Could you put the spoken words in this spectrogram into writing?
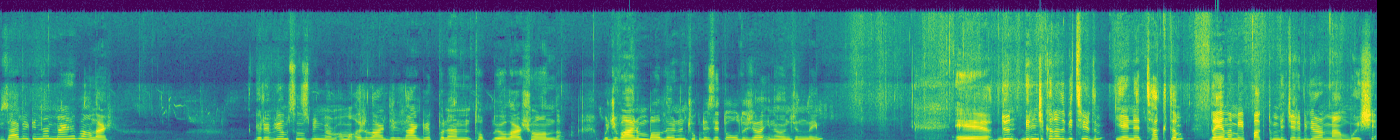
Güzel bir günden merhabalar. Görebiliyor musunuz bilmiyorum ama arılar deliler gibi polen topluyorlar şu anda. Bu civarın ballarının çok lezzetli olacağı inancındayım. Ee, dün birinci kanadı bitirdim. Yerine taktım. Dayanamayıp baktım becerebiliyorum ben bu işi.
